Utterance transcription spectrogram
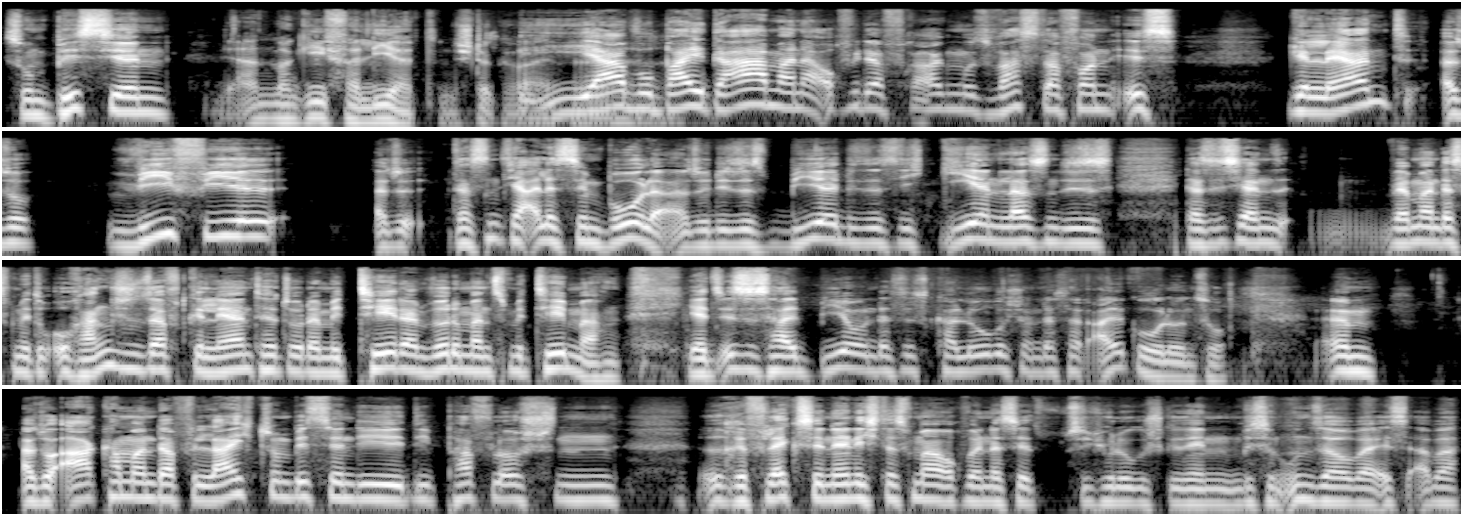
so ein bisschen an Magie verliert, ein Stück weit. Ja, wobei da man ja auch wieder fragen muss, was davon ist gelernt, also wie viel, also das sind ja alles Symbole, also dieses Bier, dieses sich gehen lassen, dieses, das ist ja, wenn man das mit Orangensaft gelernt hätte oder mit Tee, dann würde man es mit Tee machen. Jetzt ist es halt Bier und das ist kalorisch und das hat Alkohol und so. Ähm, also A kann man da vielleicht so ein bisschen die, die Pavloschen Reflexe, nenne ich das mal, auch wenn das jetzt psychologisch gesehen ein bisschen unsauber ist, aber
